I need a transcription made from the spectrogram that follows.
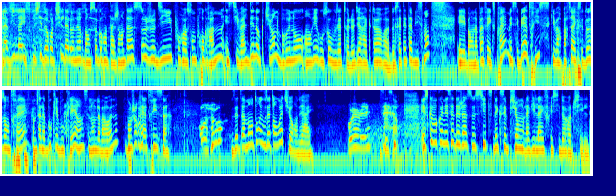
La Villa Efrussi de Rothschild à l'honneur dans ce grand agenda ce jeudi pour son programme estival des Nocturnes. Bruno Henri Rousseau, vous êtes le directeur de cet établissement. Et ben on n'a pas fait exprès, mais c'est Béatrice qui va repartir avec ses deux entrées. Comme ça, la boucle est bouclée, hein, c'est le nom de la baronne. Bonjour Béatrice. Bonjour. Vous êtes à Menton et vous êtes en voiture, on dirait. Oui, oui. C'est ça. Est-ce que vous connaissez déjà ce site d'exception, la Villa Efrussi de Rothschild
